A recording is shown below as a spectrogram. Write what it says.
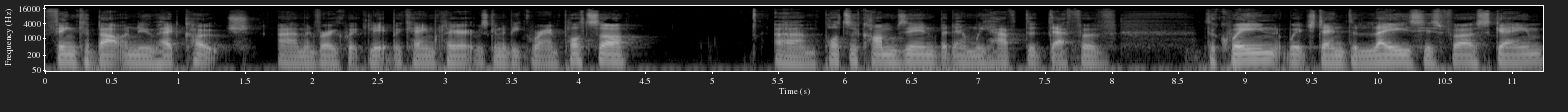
think about a new head coach. Um, and very quickly it became clear it was going to be Graham Potter. Um, Potter comes in, but then we have the death of the Queen, which then delays his first game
